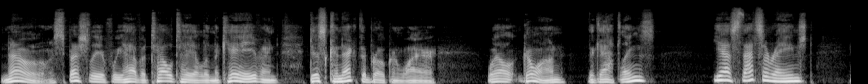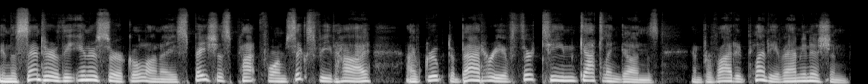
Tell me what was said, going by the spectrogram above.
No, especially if we have a telltale in the cave and disconnect the broken wire. Well, go on. The Gatlings? Yes, that's arranged. In the center of the inner circle, on a spacious platform six feet high, I've grouped a battery of thirteen Gatling guns and provided plenty of ammunition.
